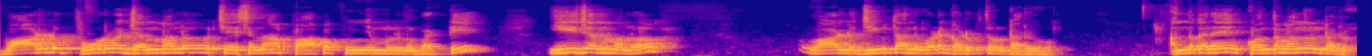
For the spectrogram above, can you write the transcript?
వాళ్ళు పూర్వ జన్మలో చేసిన పాప పుణ్యములను బట్టి ఈ జన్మలో వాళ్ళు జీవితాన్ని కూడా గడుపుతుంటారు అందుకనే కొంతమంది ఉంటారు.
